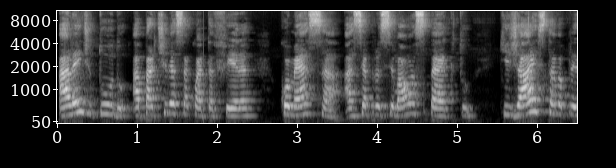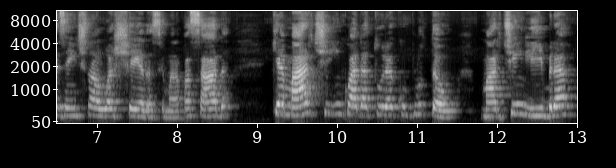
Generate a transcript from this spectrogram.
Além de tudo, a partir dessa quarta-feira começa a se aproximar um aspecto que já estava presente na lua cheia da semana passada, que é Marte em quadratura com Plutão. Marte em Libra,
